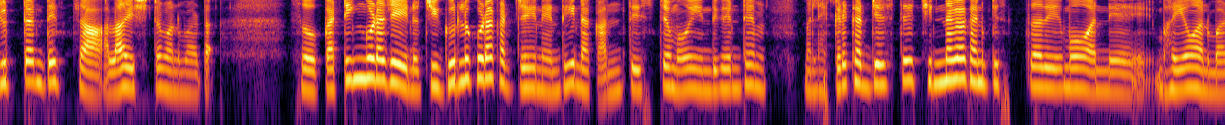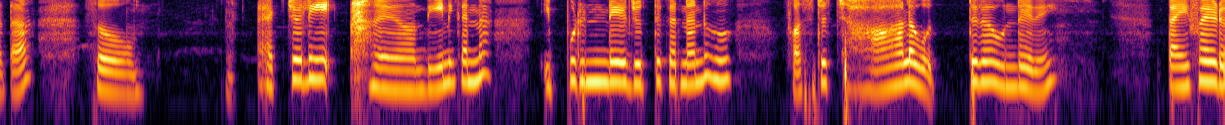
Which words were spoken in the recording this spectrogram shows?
జుట్టు అంటే చాలా ఇష్టం అనమాట. సో, కటింగ్ కూడా చేయను. చిగుర్లు కూడా కట్ చేయనండి. అంత ఇష్టము. ఎందుకంటే మళ్ళీ ఎక్కడ కట్ చేస్తే చిన్నగా కనిపిస్తుందేమో అనే భయం అనమాట. సో, యాక్చువల్లీ దీనికన్నా ఇప్పుడుండే జుట్టు కన్నాను ఫస్ట్ చాలా ఒత్తుగా ఉండేది. టైఫాయిడ్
